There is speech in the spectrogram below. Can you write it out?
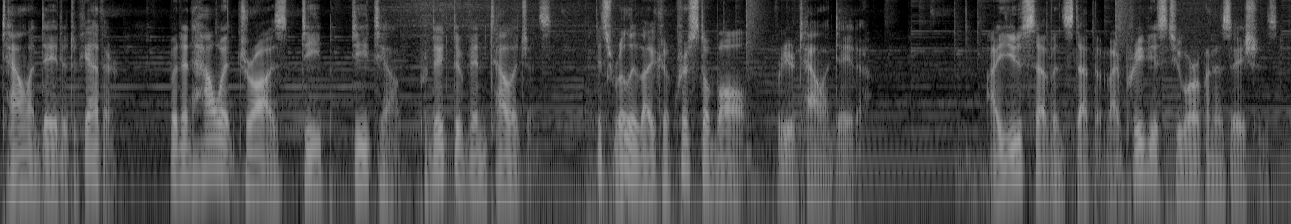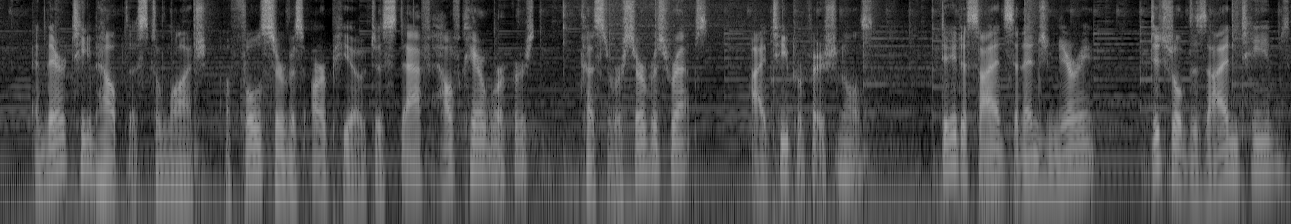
talent data together, but in how it draws deep, detailed, predictive intelligence. It's really like a crystal ball for your talent data. I used 7 Step at my previous two organizations, and their team helped us to launch a full service RPO to staff healthcare workers, customer service reps, IT professionals, data science and engineering, digital design teams,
